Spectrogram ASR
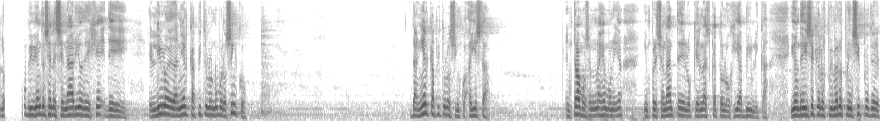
lo que estamos viviendo es el escenario de, el libro de Daniel capítulo número 5. Daniel capítulo 5, ahí está. Entramos en una hegemonía impresionante de lo que es la escatología bíblica. Y donde dice que los primeros principios de,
